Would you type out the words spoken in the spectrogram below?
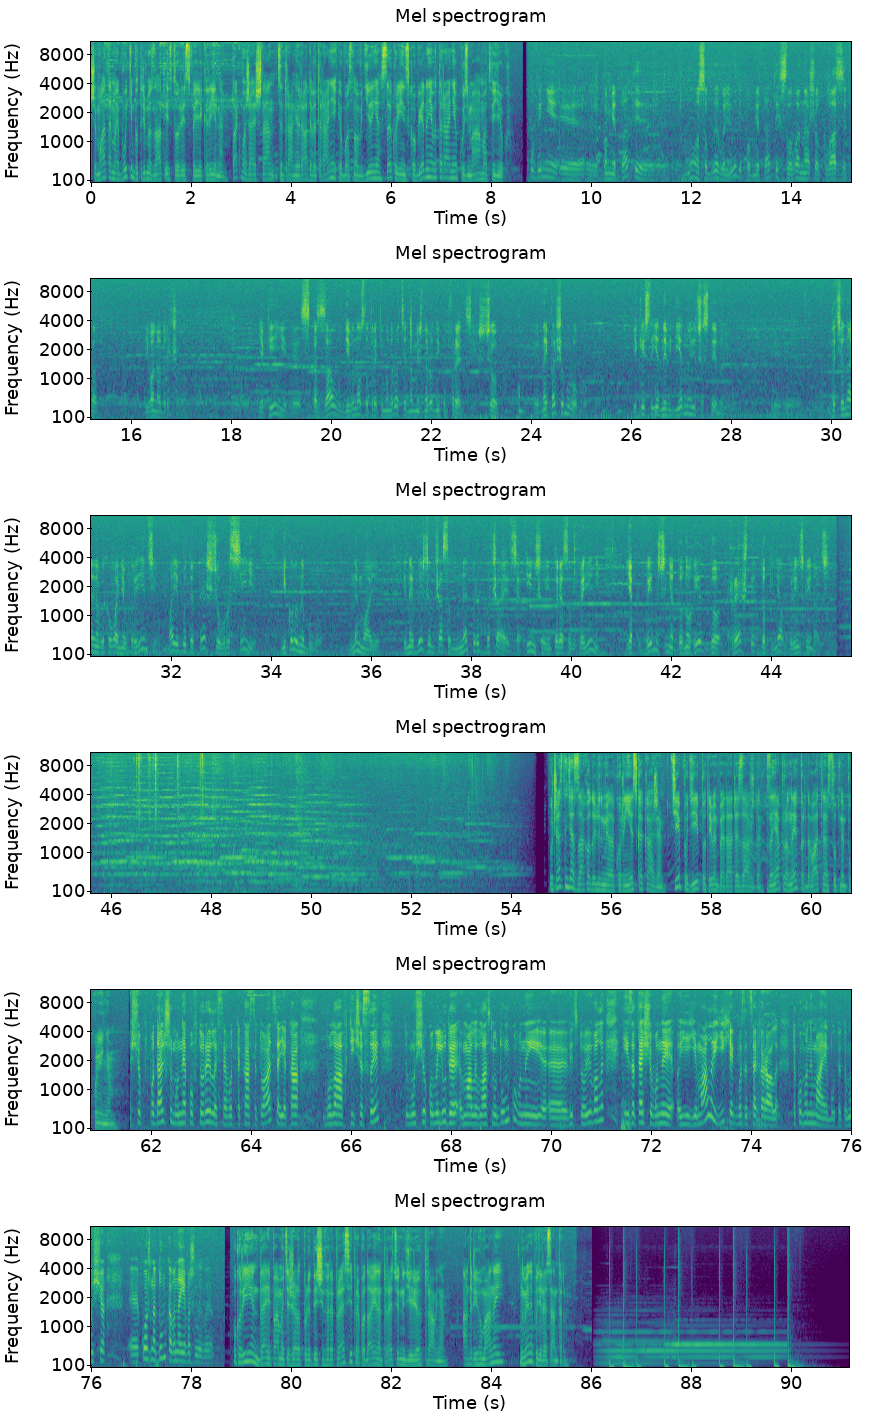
Щоб мати майбутнє, потрібно знати історію своєї країни. Так вважає член Центральної ради ветеранів і обласного відділення Всеукраїнського об'єднання ветеранів Кузьма Матвіюк. Повинні е, е, пам'ятати, е, ну особливо люди, пам'ятати слова нашого класика Івана Драчова, який сказав у 93-му році на міжнародній конференції, що найпершим уроком, який стає невід'ємною частиною е, національного виховання українців, має бути те, що в Росії ніколи не було, немає і найближчим часом не передбачається іншого інтересу в Україні, як винищення до ноги до решти до пня української нації. Учасниця заходу Людмила Коренівська каже, ці події потрібно пам'ятати завжди. Знання про них передавати наступним поколінням. щоб в подальшому не повторилася от така ситуація, яка була в ті часи. Тому що коли люди мали власну думку, вони її е, відстоювали, і за те, що вони її мали, їх якби за це карали. Такого не має бути, тому що е, кожна думка вона є важливою. В Україні День пам'яті жертв політичних репресій припадає на третю неділю травня. Андрій Гуменний, новини Поділля Центр.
